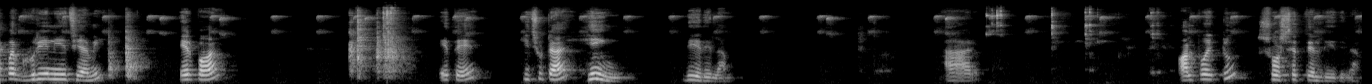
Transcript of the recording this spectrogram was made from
একবার ঘুরিয়ে নিয়েছি আমি। এরপর এতে কিছুটা হিং দিয়ে দিলাম। আর অল্প একটু সর্ষের তেল দিয়ে দিলাম।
